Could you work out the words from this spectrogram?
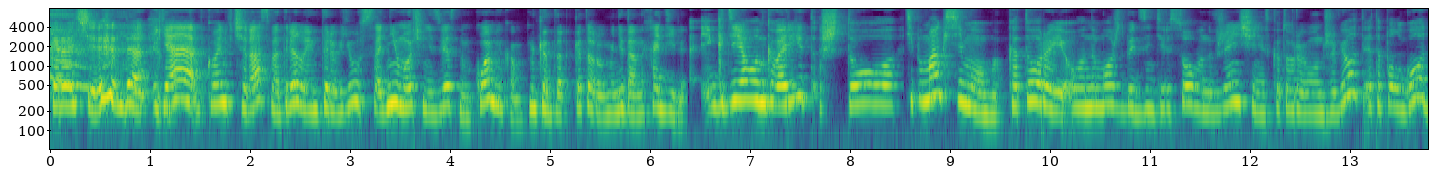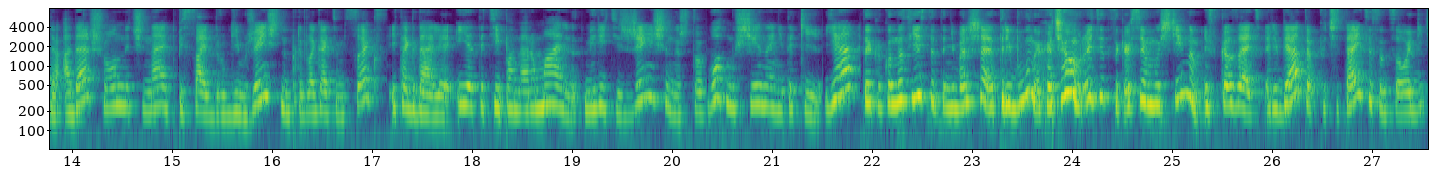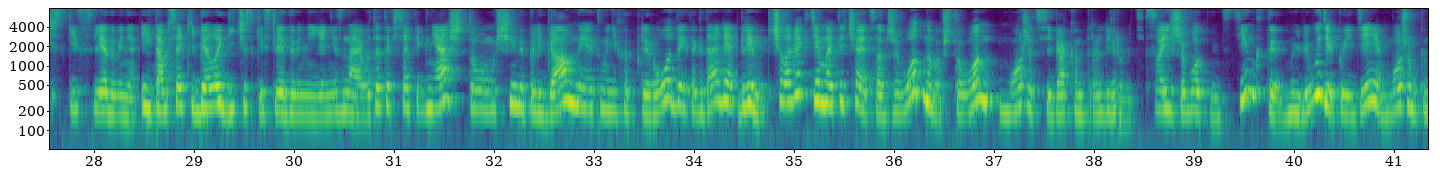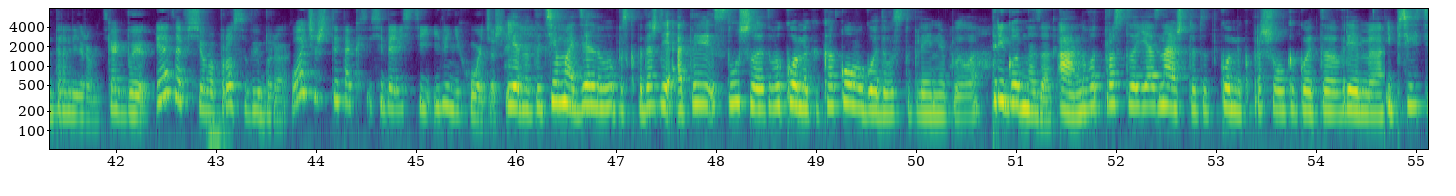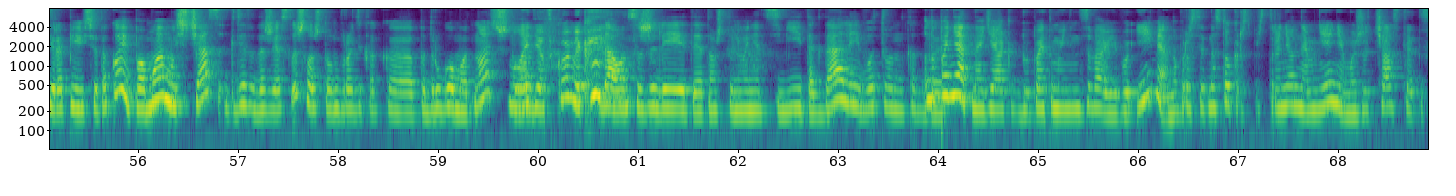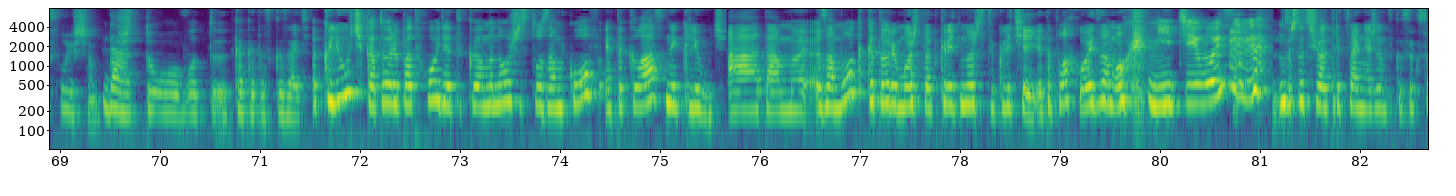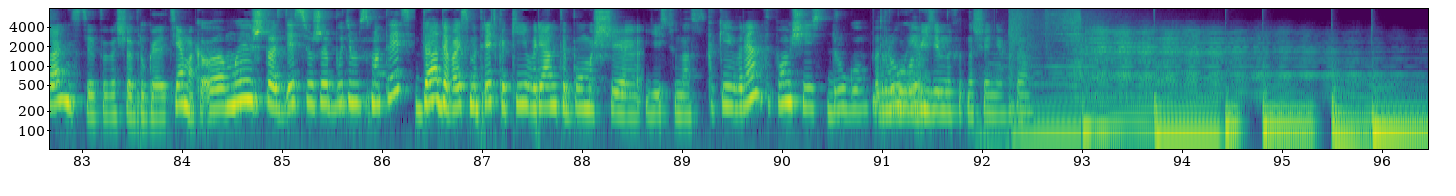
Короче, да. Я буквально вчера смотрела интервью с одним очень известным комиком, на концерт которого мы недавно ходили, где он говорит, что типа максимум, который он может быть заинтересован в женщине, с которой он живет, это полгода, а дальше он начинает писать другим женщинам, предлагать им секс и так далее. И это типа нормально, смиритесь с женщиной, что вот мужчины они такие. Я, так как у нас есть эта небольшая трибуна, хочу обратиться ко всем мужчинам и сказать, ребята, почитайте социологические исследования и там всякие биологические исследования я не знаю, вот эта вся фигня, что мужчины полигамные, это у них от природы и так далее. Блин, человек тем и отличается от животного, что он может себя контролировать. Свои животные инстинкты мы, люди, по идее, можем контролировать. Как бы это все вопрос выбора. Хочешь ты так себя вести или не хочешь? Лен, это тема отдельного выпуска. Подожди, а ты слушала этого комика какого года выступление было? Три года назад. А, ну вот просто я знаю, что этот комик прошел какое-то время и психотерапию и все такое, и, по-моему, сейчас где-то даже я слышала, что он вроде как э, по-другому относится, что Молодец, комик. Да, он сожалеет и о том, что у него нет семьи и так далее, и вот он как бы... Ну, понятно, я как бы поэтому и не называю его имя, но просто это настолько распространенное мнение, мы же часто это слышим. Да. Что вот, как это сказать, ключ, который подходит к множеству замков, это классный ключ, а там замок, который может открыть множество ключей, это плохой замок. Ничего себе! Ну, что еще отрицание женской сексуальности, это вообще другая тема. Э, мы что, здесь уже будем смотреть? Да, давай смотреть, какие варианты помощи есть у нас. Какие варианты помощи есть другу, подруге. Другу в абьюзивных отношениях, да.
